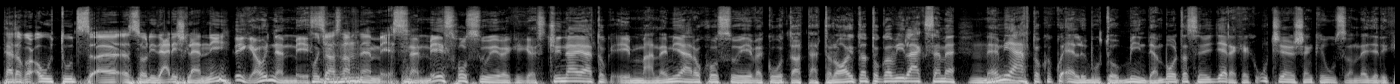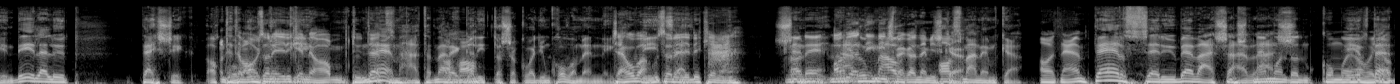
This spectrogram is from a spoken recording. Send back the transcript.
Tehát akkor úgy tudsz uh, szolidáris lenni, Igen, hogy nem mész. hogy aznap nem mész. Nem mész hosszú évekig, ezt csináljátok, én már nem járok hosszú évek óta, tehát rajtatok a világ szeme, Mhm. nem jártok, akkor előbb-utóbb minden bolt. Azt mondja, hogy gyerekek, úgy senki 24-én délelőtt, tessék, akkor De te már adjuk 24-én ki. ne tüntetsz? Nem, hát, hát már Aha. reggelittasak vagyunk, hova mennénk? Sehova? Vicces? 24-én már? Semmi. de- Ami addig nincs meg, az nem is Az kell. már nem kell. Az nem? Tervszerű bevásárlás. Most nem mondod komolyan, hogy Érted?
